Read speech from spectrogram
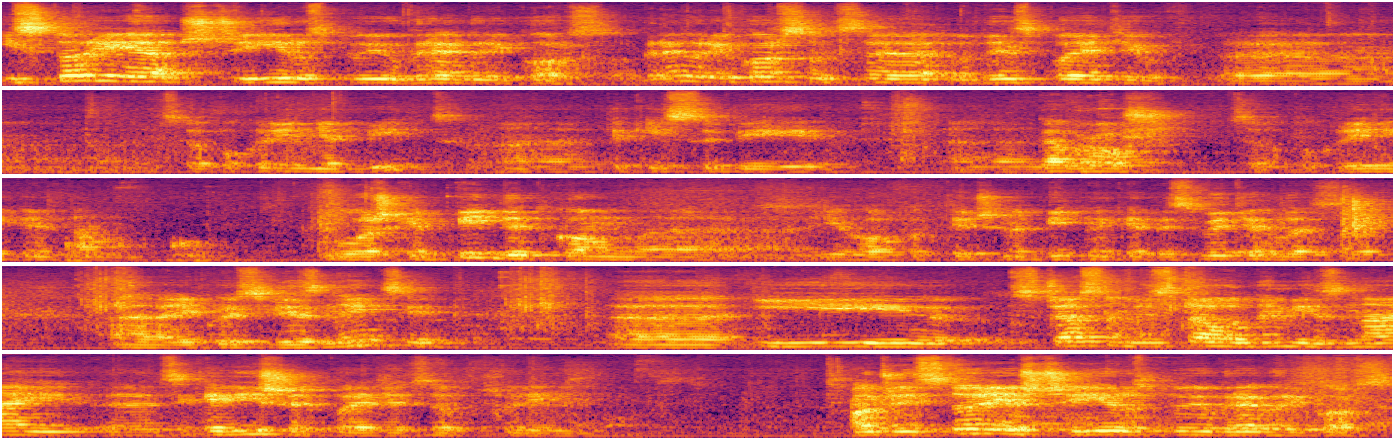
Історія, що її розповів Грегорі Корсо. Грегорі Корсо це один з поетів цього покоління Біт, е, такий собі е, Гаврош цього покоління, який там був важким підлітком, е, його фактично бітники десь витягли з якоїсь в'язниці. І з часом він став одним із найцікавіших поетів цього покоління. Отже, історія, що її розповів Грегорі Корсо.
